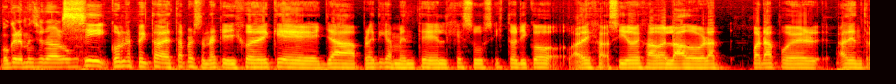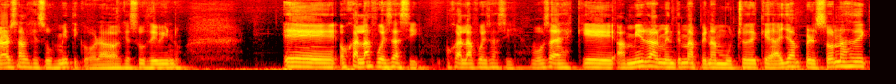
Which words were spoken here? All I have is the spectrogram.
¿Vos querés mencionar algo? Sí, con respecto a esta persona que dijo de que ya prácticamente el Jesús histórico ha sido dejado de lado. Para poder adentrarse al Jesús mítico, ¿verdad? Al Jesús divino. Eh, ojalá fuese así, ojalá fuese así. Vos sabés que a mí realmente me apena mucho de que hayan personas de,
